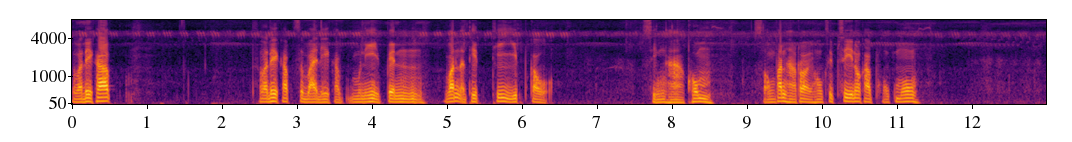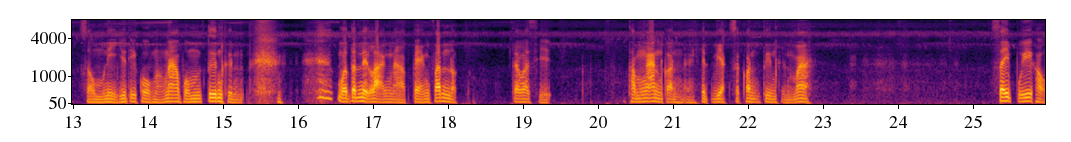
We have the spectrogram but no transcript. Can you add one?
สวัสดีครับ สวัสดีครับสบายดีครับมื้อนี้เป็นวันอาทิตย์ที่ยิบเก่าสิงหาคม 2564 เนาะครับ6โมงสมนี้ยู่ที่โคกหนองหน้าผมตื่นขึ้นบ่ทันได้ล้างหนาแปรงฟันดอก แต่ว่าสิทำงานก่อนเฮ็ดเวียกซะก่อนตื่นขึ้นมา ใส่ปุ๋ยเขา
